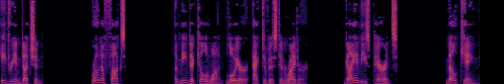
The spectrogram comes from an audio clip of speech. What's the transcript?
Adrian Dutchin Rona Fox Aminta Kilawan lawyer, activist and writer. Guyanese parents Mel King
